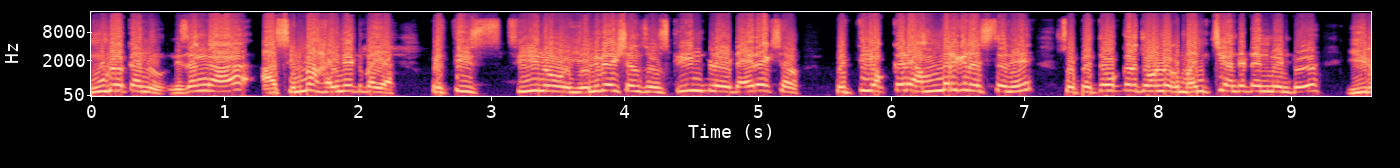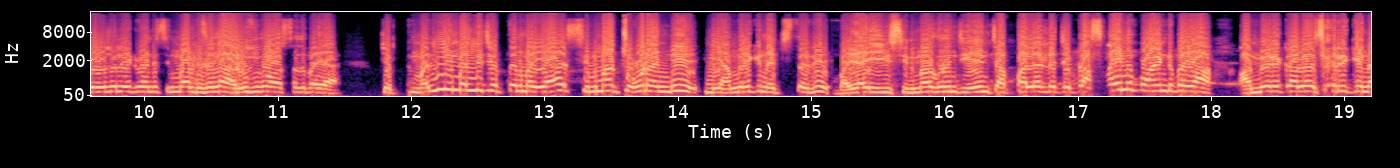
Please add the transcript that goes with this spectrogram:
మూడో కన్ను. నిజంగా ఆ సినిమా హైలైట్ భయ్యా. ప్రతి సీను ఎలివేషన్స్ స్క్రీన్ ప్లే డైరెక్షన్ ప్రతి ఒక్కరి అందరికీ నచ్చుతుంది. సో ప్రతి ఒక్కరు చూడండి. ఒక మంచి ఎంటర్టైన్మెంట్ ఈ రోజుల్లో ఇటువంటి సినిమాలు నిజంగా అరుదుగా వస్తుంది భయ్యా. మళ్ళీ మళ్ళీ చెప్తాను భయ్యా సినిమా చూడండి మీ అందరికి నచ్చుతుంది. భయ్యా ఈ సినిమా గురించి ఏం చెప్పాలంటే చెప్పి అసలైన పాయింట్ భయ్యా అమెరికాలో జరిగిన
